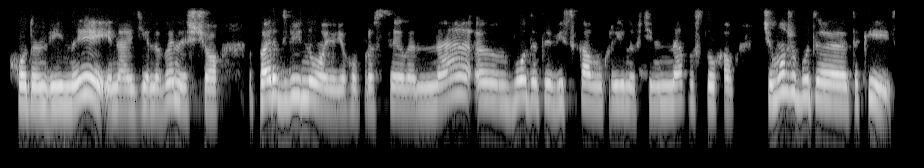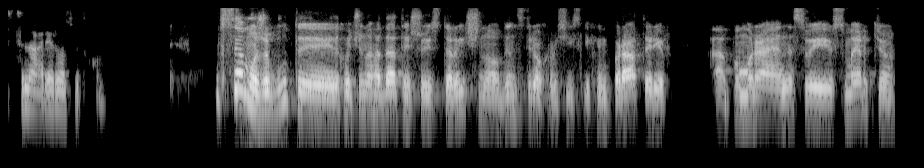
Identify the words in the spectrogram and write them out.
ходом війни, і навіть є новини, що перед війною його просили не е, вводити війська в Україну, втім не послухав. Чи може бути такий сценарій розвитку? Все може бути. Хочу нагадати, що історично один з трьох російських імператорів помирає не своєю смертю,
